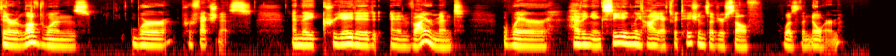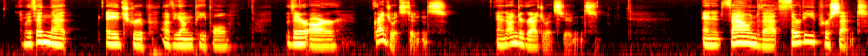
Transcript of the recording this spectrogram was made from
their loved ones were perfectionists and they created an environment where having exceedingly high expectations of yourself was the norm. And within that age group of young people, there are graduate students and undergraduate students. And it found that 30%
